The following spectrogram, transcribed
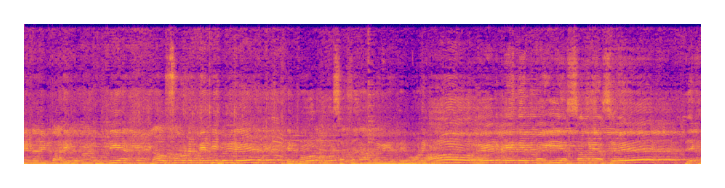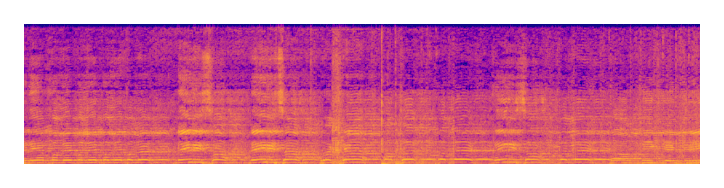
ਇਹਨਾਂ ਦੀ ਭਾਰੀ ਡਿਮਾਂਡ ਹੁੰਦੀ ਹੈ। ਲਓ ਸਾਹਮਣੇ ਪੈਂਦੀ ਹੋਈ ਰੇਡ ਤੇ ਬੋਲ ਸਤਨਾਮ ਵੀਰ ਦੇ ਹੋਣਗੇ। ਆਓ, ਰੇਡ ਕਹਿੰਦੇ ਪੈ ਗਈ ਐ ਸਾਹਮਣੇ ਅਸਲੇ ਦੇਖਦੇ ਆ ਬੱਲੇ ਬੱਲੇ ਬੱਲੇ ਬੱਲੇ ਨਹੀਂ ਰਿਸਾ ਨਹੀਂ ਰਿਸਾ, ਰੱਖਿਆ ਹੱਥ ਬੱਲੇ ਨਹੀਂ ਰਿਸਾ ਬੱਲੇ ਭਾਰਤੀ ਕੇਂਦਰੀ।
